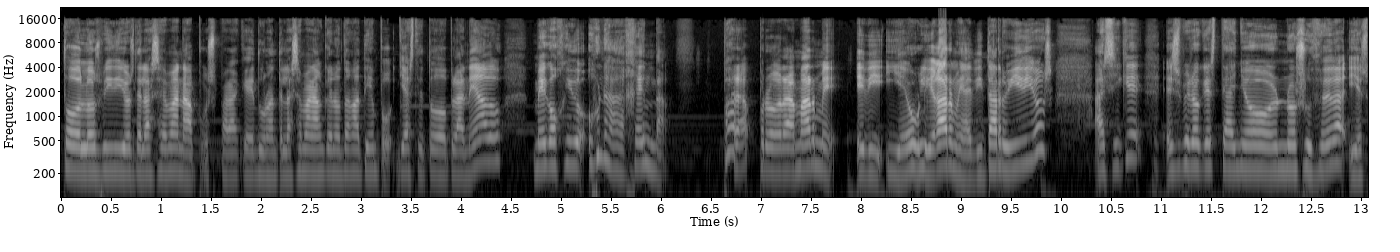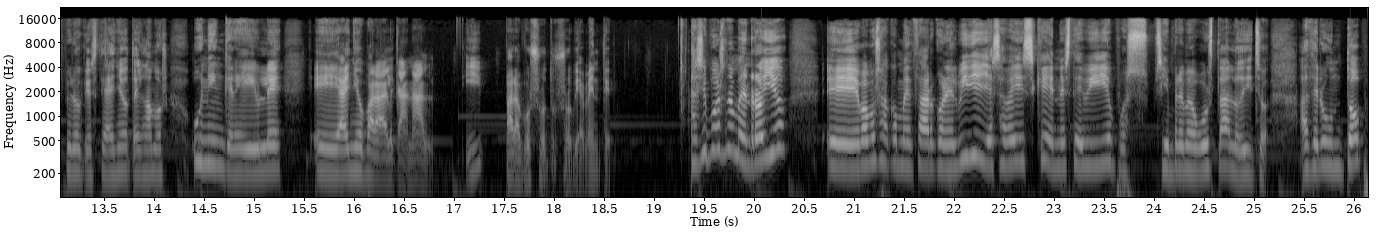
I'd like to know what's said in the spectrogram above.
todos los vídeos de la semana, pues para que durante la semana aunque no tenga tiempo ya esté todo planeado. Me he cogido una agenda para programarme y obligarme a editar vídeos. Así que espero que este año no suceda y espero que este año tengamos un increíble eh, año para el canal y para vosotros, obviamente. Así pues no me enrollo, eh, vamos a comenzar con el vídeo, ya sabéis que en este vídeo pues siempre me gusta, lo dicho, hacer un top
